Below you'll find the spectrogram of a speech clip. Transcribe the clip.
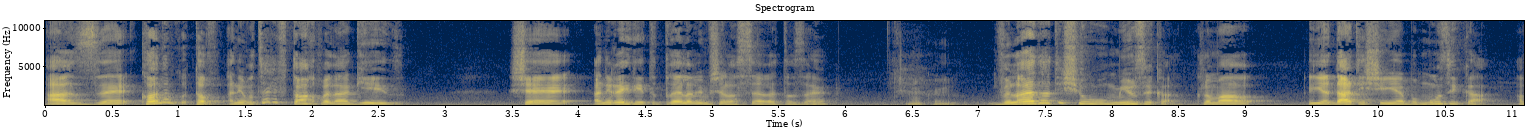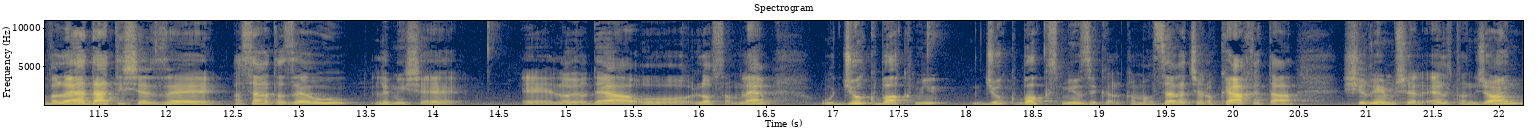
אז אה, קודם כל, טוב, אני רוצה לפתוח ולהגיד שאני ראיתי את הטריילרים של הסרט הזה, אוקיי. ולא ידעתי שהוא מיוזיקל. כלומר, ידעתי שיהיה בו מוזיקה, אבל לא ידעתי שזה... הסרט הזה הוא, למי שלא יודע או לא שם לב, הוא ג'וקבוק, ג'וקבוקס מיוזיקל. כלומר, סרט שלוקח את השירים של אלטון ג'ון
